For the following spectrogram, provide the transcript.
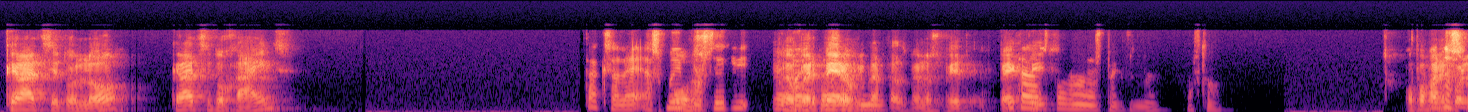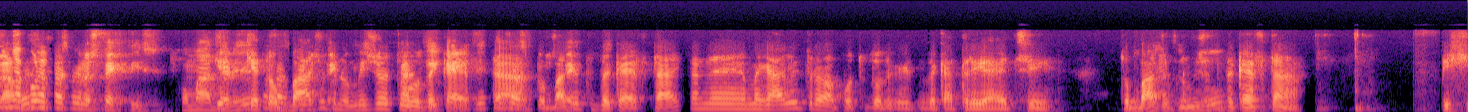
Κράτησε το Λό, κράτησε το Χάιντς. Εντάξει, αλλά ας πούμε η προσθήκη. Ναι, ο Περπέρο ήταν αφασμένο παίκτη. Ήταν αφασμένο παίκτης, ναι. Αυτό. Ο Παπα-Νικολάου δεν είναι χασμένο παίκτης. Και, και το μπάτζετ νομίζω του 17, το μπάτζετ του 17 ήταν ε, μεγαλύτερο από το 12 και το 13, έτσι. Το μπάτζετ νομίζω του 17, π.χ.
